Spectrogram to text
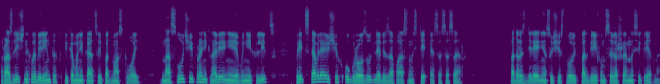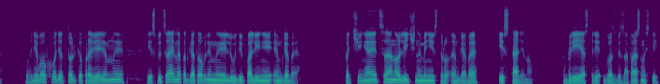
различных лабиринтов и коммуникаций под Москвой на случай проникновения в них лиц, представляющих угрозу для безопасности СССР. Подразделение существует под грифом «совершенно секретно». В него входят только проверенные и специально подготовленные люди по линии МГБ. Подчиняется оно лично министру МГБ и Сталину. В реестре госбезопасности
